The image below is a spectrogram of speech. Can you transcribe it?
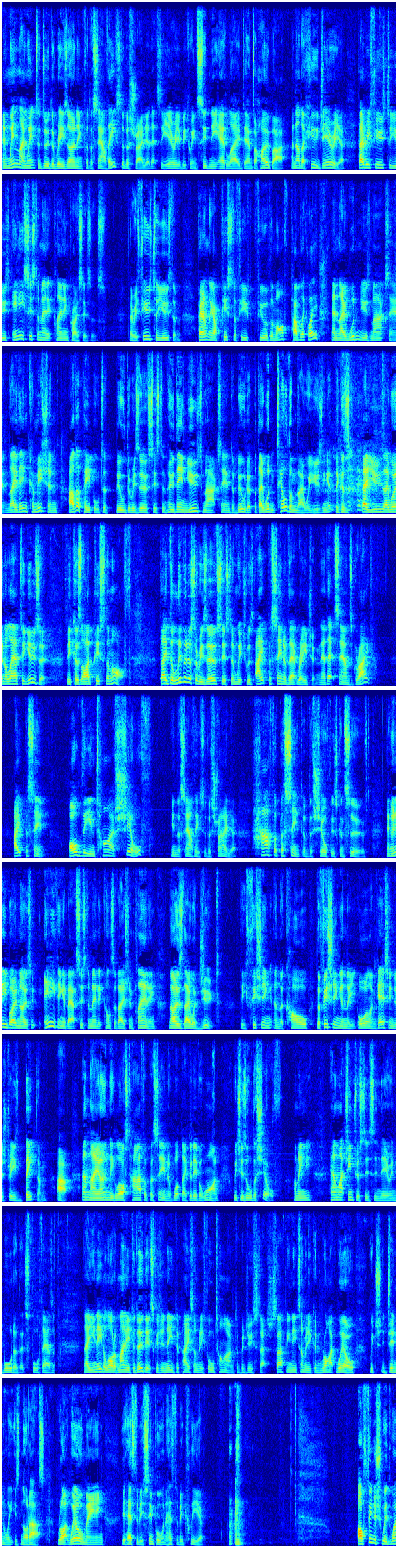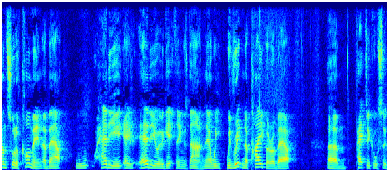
And when they went to do the rezoning for the southeast of Australia, that's the area between Sydney, Adelaide down to Hobart, another huge area, they refused to use any systematic planning processes. They refused to use them. Apparently I pissed a few, few of them off publicly and they wouldn't use Marxan. They then commissioned other people to build the reserve system who then used Marxan to build it, but they wouldn't tell them they were using it because they, used, they weren't allowed to use it because I'd pissed them off. They delivered us a reserve system which was 8% of that region. Now that sounds great. 8% of the entire shelf in the southeast of Australia, half a percent of the shelf is conserved. Now, anybody knows anything about systematic conservation planning knows they were duped. The fishing and the coal, the fishing and the oil and gas industries beat them up, and they only lost half a percent of what they could ever want, which is all the shelf. I mean, how much interest is in there in water that's 4,000? Now, you need a lot of money to do this because you need to pay somebody full time to produce such stuff. You need somebody who can write well, which generally is not us. Write well meaning it has to be simple and it has to be clear. I'll finish with one sort of comment about how do you, how do you ever get things done. Now, we, we've written a paper about um, practical su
